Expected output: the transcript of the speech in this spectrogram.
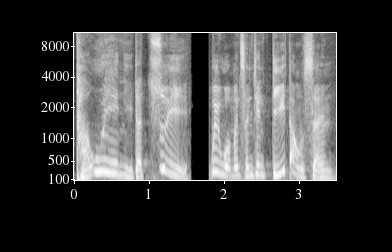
他为你的罪，为我们曾经抵挡神，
